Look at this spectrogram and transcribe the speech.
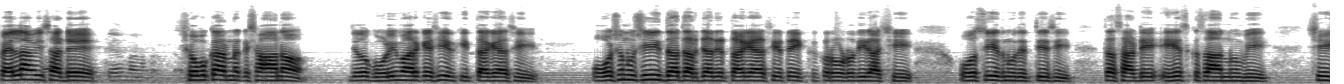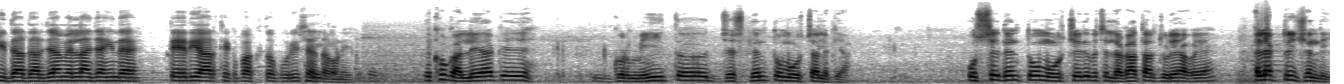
ਪਹਿਲਾਂ ਵੀ ਸਾਡੇ ਸ਼ੁਭਕਰਨ ਕਿਸਾਨ ਜਦੋਂ ਗੋਲੀ ਮਾਰ ਕੇ ਸ਼ਹੀਦ ਕੀਤਾ ਗਿਆ ਸੀ ਉਸ ਨੂੰ ਸ਼ਹੀਦ ਦਾ ਦਰਜਾ ਦਿੱਤਾ ਗਿਆ ਸੀ ਤੇ 1 ਕਰੋੜ ਦੀ ਰਾਸ਼ੀ ਉਸ ਸ਼ਹੀਦ ਨੂੰ ਦਿੱਤੀ ਸੀ। ਤਾਂ ਸਾਡੇ ਇਸ ਕਿਸਾਨ ਨੂੰ ਵੀ ਸ਼ਹੀਦ ਦਾ ਦਰਜਾ ਮਿਲਣਾ ਚਾਹੀਦਾ ਹੈ ਤੇ ਇਹਦੀ ਆਰਥਿਕ ਪੱਖ ਤੋਂ ਪੂਰੀ ਸਹਾਇਤਾ ਹੋਣੀ ਚਾਹੀਦੀ। ਦੇਖੋ ਗੱਲ ਇਹ ਆ ਕਿ ਗੁਰਮੀਤ ਜਿਸ ਦਿਨ ਤੋਂ ਮੋਰਚਾ ਲੱਗਿਆ ਉਸੇ ਦਿਨ ਤੋਂ ਮੋਰਚੇ ਦੇ ਵਿੱਚ ਲਗਾਤਾਰ ਜੁੜਿਆ ਹੋਇਆ ਹੈ ਇਲੈਕਟ੍ਰੀਸ਼ੀਅਨ ਦੀ।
